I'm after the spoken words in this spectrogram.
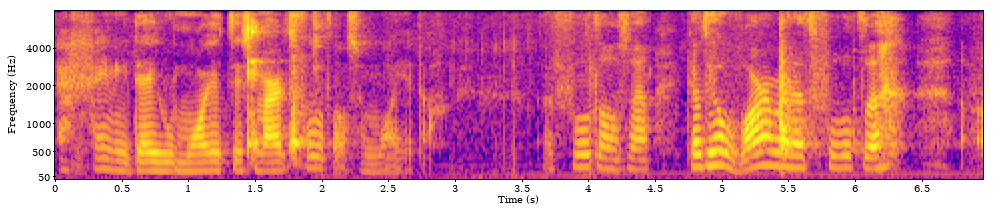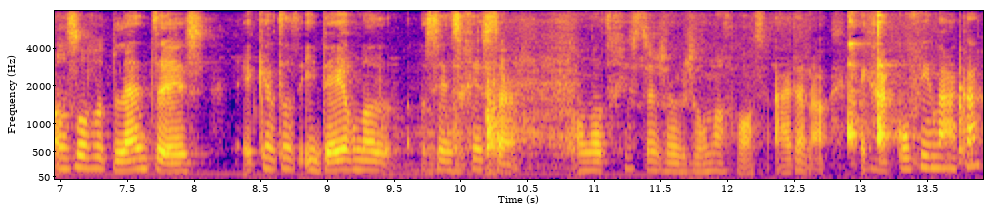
echt geen idee hoe mooi het is, maar het voelt als een mooie dag. Het voelt als, uh, ik heb het heel warm en het voelt uh, alsof het lente is. Ik heb dat idee omdat, sinds gisteren, omdat gisteren zo zonnig was. I don't know. Ik ga koffie maken.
